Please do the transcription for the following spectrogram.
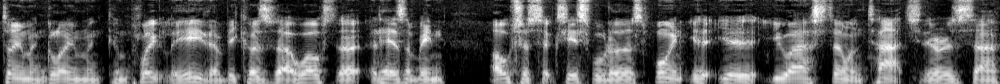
doom and gloom and completely either, because uh, whilst uh, it hasn't been ultra successful to this point, you, you, you are still in touch. There is uh,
